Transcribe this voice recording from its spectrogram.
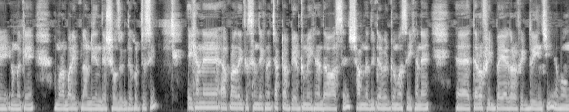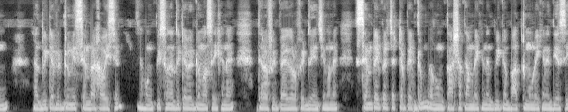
এই ওনাকে আমরা বাড়ি প্ল্যান ডিজাইন দিয়ে সহযোগিতা করতেছি। এখানে আপনারা দেখতেছেন যে এখানে চারটা বেডরুম এখানে দেওয়া আছে। সামনে দুইটা বেডরুম আছে, এখানে তেরো ফিট বাই এগারো ফিট দুই ইঞ্চি এবং দুইটা বেডরুমই সেম রাখা হয়েছে এবং পিছনে দুইটা বেডরুম আছে, এখানে তেরো ফিট বা এগারো ফিট দুই ইঞ্চি। মানে সেম টাইপের চারটা বেডরুম এবং তার সাথে আমরা এখানে দুইটা বাথরুম আমরা এখানে দিয়েছি।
